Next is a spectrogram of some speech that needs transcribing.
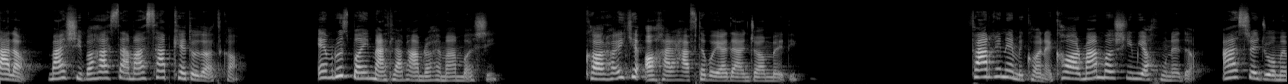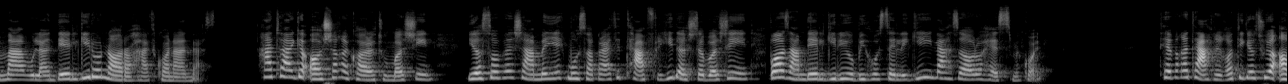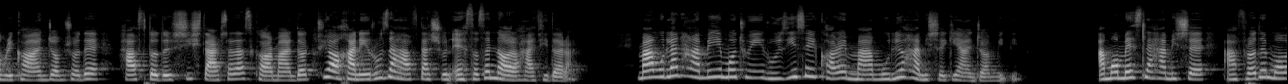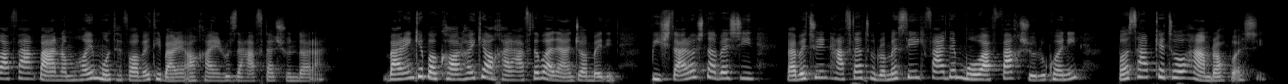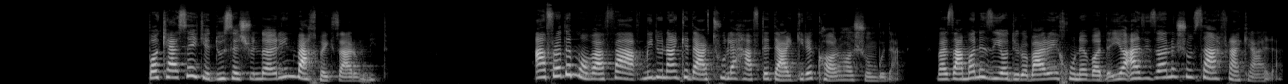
سلام من شیوا هستم از سبکتو دات کام. امروز با این مطلب همراه من باشین. کارهایی که آخر هفته باید انجام بدیم. فرقی نمی‌کنه کارمند باشیم یا خونه دار. عصر جمعه معمولا دلگیر و ناراحت کننده است. حتی اگه عاشق کارتون باشین یا صبح شنبه یک مسافرت تفریحی داشته باشین بازم دلگیری و بی‌حوصلگی لحظه ها رو حس می‌کنید. طبق تحقیقاتی که توی آمریکا انجام شده 76 درصد از کارمندان توی آخرین روز هفتهشون احساس ناراحتی دارن. معمولا همه ما توی این روز یه سری کارهای معمولی و همیشگی انجام میدیم. اما مثل همیشه افراد موفق برنامه های متفاوتی برای آخرین روز هفتهشون دارن. برای اینکه با کارهایی که آخر هفته باید انجام بدین بیشتر آشنا بشین و بتونین هفتهتون رو مثل یک فرد موفق شروع کنین با سبک تو همراه باشین. با کسایی که دوستشون دارین وقت بگذرونید. افراد موفق می‌دونن که در طول هفته درگیر کارهاشون بودن و زمان زیادی رو برای خونواده یا عزیزانشون صرف نکردن.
